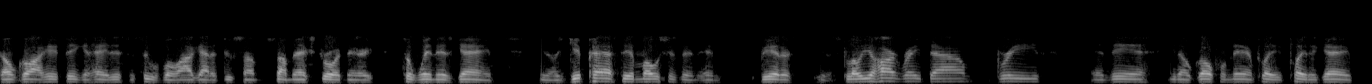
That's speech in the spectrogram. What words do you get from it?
don't go out here thinking, hey, this is Super Bowl. I got to do something something extraordinary to win this game. You know, get past the emotions and, and be able to you know, slow your heart rate down, breathe, and then you know go from there and play play the game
